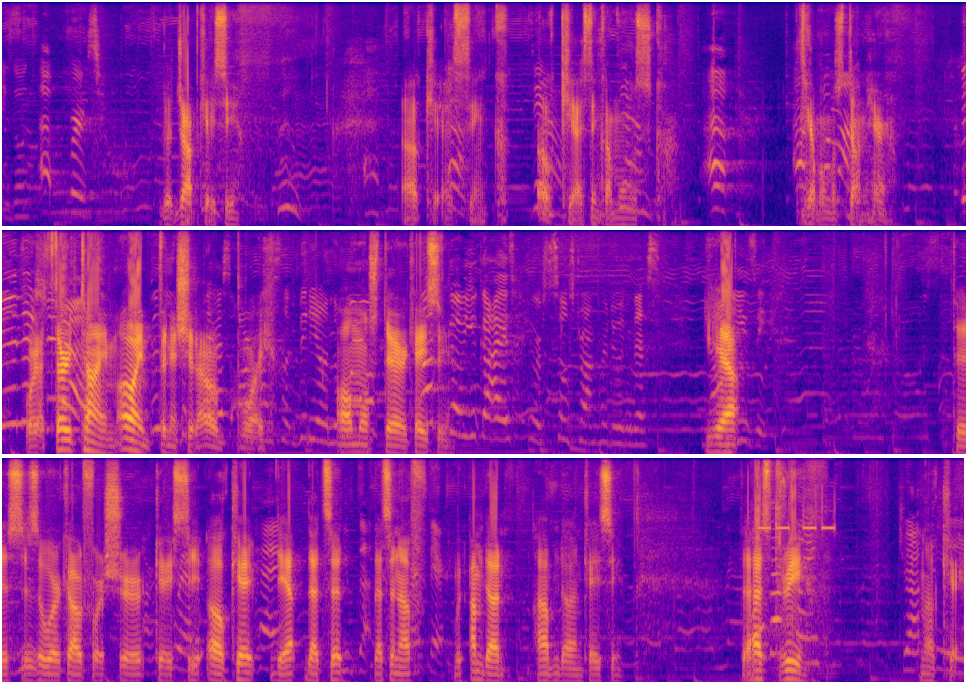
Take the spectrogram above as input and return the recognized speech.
and going up first. Good job, Cassey. Okay, I think. Okay, I think I'm almost. I think I'm almost done here. For the third time. Oh, I This is finished it. Oh boy. wrestling video in the Almost there, Cassey. Let's go, you guys. You are so strong for doing this. Not Yeah. easy. This is a workout for sure, Cassey. Okay, yeah, that's it. That's enough. I'm done. I'm done, Cassey. That's three. plank. Drop the Okay,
